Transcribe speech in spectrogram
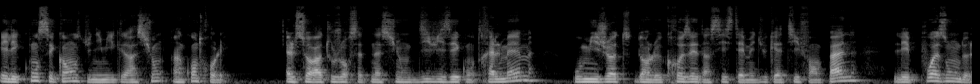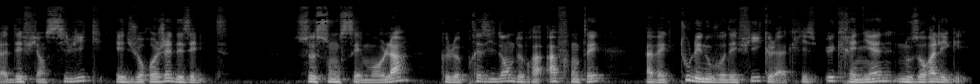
et les conséquences d'une immigration incontrôlée. Elle sera toujours cette nation divisée contre elle-même, où mijote dans le creuset d'un système éducatif en panne les poisons de la défiance civique et du rejet des élites. Ce sont ces mots-là que le président devra affronter avec tous les nouveaux défis que la crise ukrainienne nous aura légués.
